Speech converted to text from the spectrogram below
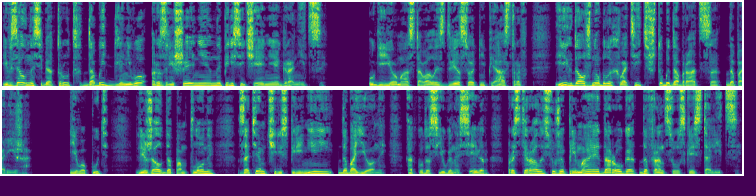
и взял на себя труд добыть для него разрешение на пересечение границы. У Гийома оставалось две сотни пиастров, и их должно было хватить, чтобы добраться до Парижа. Его путь лежал до Памплоны, затем через Пиренеи до Байоны, откуда с юга на север простиралась уже прямая дорога до французской столицы.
